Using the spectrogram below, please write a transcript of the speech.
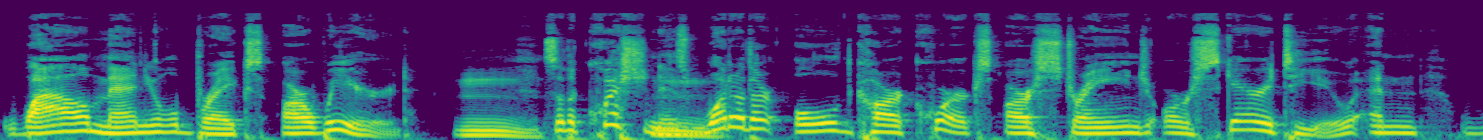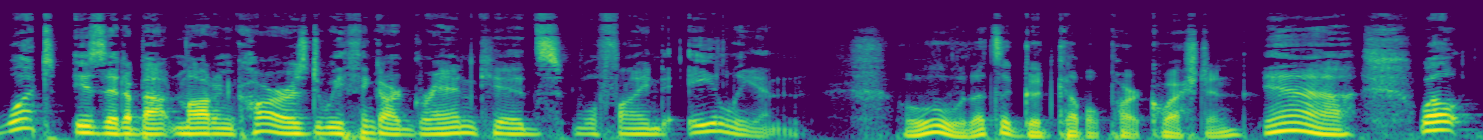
wow, manual brakes are weird. Mm. So the question is, mm. what other old car quirks are strange or scary to you, and what is it about modern cars do we think our grandkids will find alien? Ooh, that's a good couple part question. Yeah. Well,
